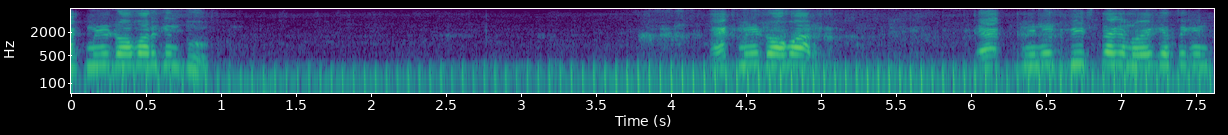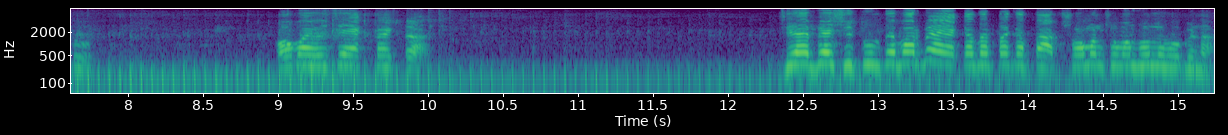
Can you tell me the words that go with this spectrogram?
এক মিনিট ওভার কিন্তু। এক মিনিট ওভার। এক মিনিট বিশ সেকেন্ড হয়ে গেছে কিন্তু। সবাই হয়েছে একটা একটা। যে বেশি তুলতে পারবে এক হাজার টাকা তার। সমান সমান হলে হবে না।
